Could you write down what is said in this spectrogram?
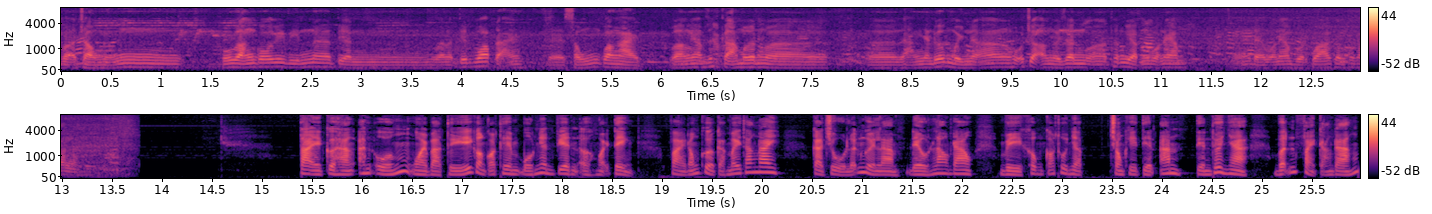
Vợ chồng cũng cố gắng có cái tín ờ, tiền gọi là tiết góp lại để sống qua ngày. Vâng em rất cảm ơn và đảng nhà nước mình đã hỗ trợ người dân thất nghiệp như bọn em để bọn em vượt qua cơn khó khăn này. Tại cửa hàng ăn uống, ngoài bà Thúy còn có thêm 4 nhân viên ở ngoại tỉnh, phải đóng cửa cả mấy tháng nay. Cả chủ lẫn người làm đều lao đao vì không có thu nhập trong khi tiền ăn, tiền thuê nhà vẫn phải cáng đáng.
